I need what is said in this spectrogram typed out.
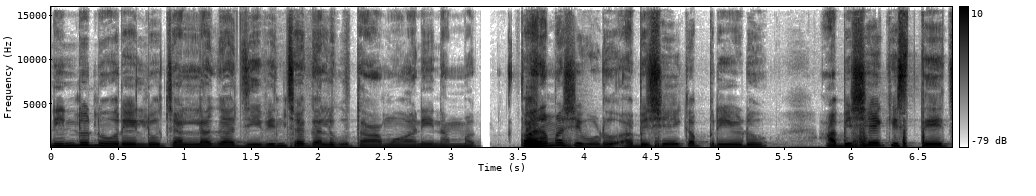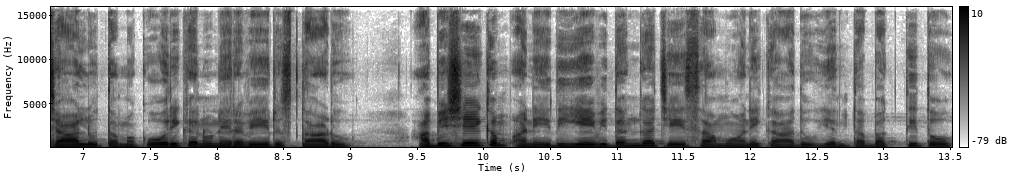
నిండు నూరేళ్ళు చల్లగా జీవించగలుగుతాము అని నమ్మకం పరమశివుడు అభిషేక ప్రియుడు. అభిషేకిస్తే చాలు తమ కోరికను నెరవేరుస్తాడు. అభిషేకం అనేది ఏ విధంగా చేశాము అని కాదు ఎంత భక్తితో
